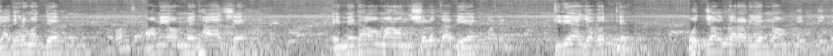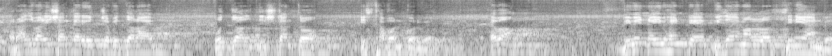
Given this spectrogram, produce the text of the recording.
যাদের মধ্যে অমীয় মেধা আছে এই মেধা ও মাননশীলতা দিয়ে ক্রীড়া জগৎকে উজ্জ্বল করার জন্য রাজবাড়ী সরকারি উচ্চ বিদ্যালয় উজ্জ্বল দৃষ্টান্ত স্থাপন করবে এবং বিভিন্ন ইভেন্টে বিজয় মাল্য ছিনিয়ে আনবে।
